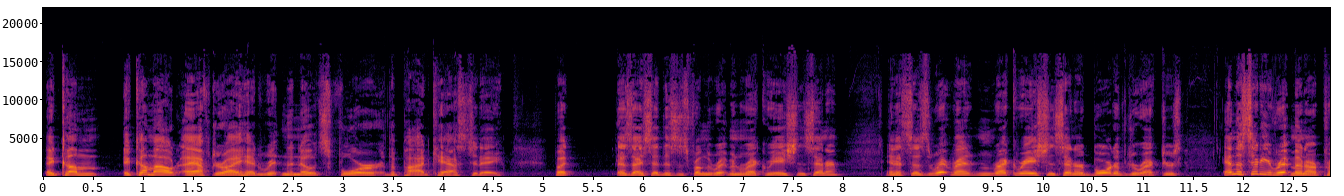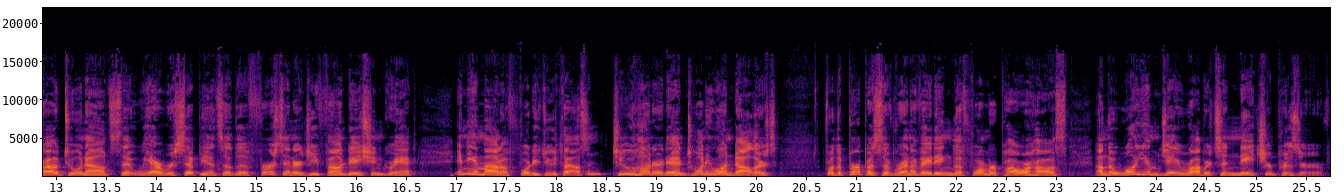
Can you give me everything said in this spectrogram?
It come it come out after I had written the notes for the podcast today. As I said, this is from the Rittman Recreation Center, and it says the Rittman Recreation Center Board of Directors and the City of Rittman are proud to announce that we are recipients of the First Energy Foundation grant in the amount of $42,221 for the purpose of renovating the former powerhouse on the William J. Robertson Nature Preserve.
